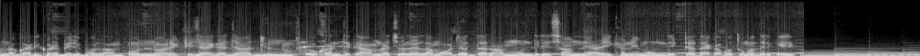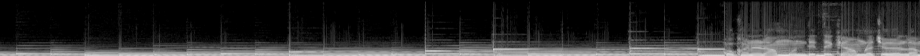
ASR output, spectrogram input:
আমরা গাড়ি করে বেরিয়ে পড়লাম অন্য আরেকটি জায়গায় যাওয়ার জন্য। ওখান থেকে আমরা চলে এলাম অযোধ্যা রাম মন্দিরের সামনে, আর এখানে মন্দিরটা দেখাবো তোমাদেরকে। ওখানে রাম মন্দির দেখে আমরা চলে এলাম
